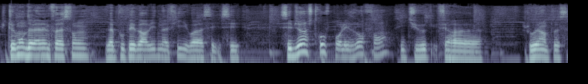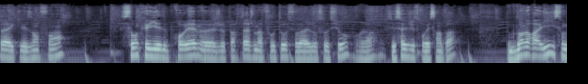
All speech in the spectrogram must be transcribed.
Je te montre de la même façon la poupée Barbie de ma fille. Voilà, c'est bien, je trouve, pour les enfants. Si tu veux faire euh, jouer un peu ça avec les enfants, sans qu'il y ait de problème, euh, je partage ma photo sur les réseaux sociaux. Voilà, c'est ça que j'ai trouvé sympa. Donc dans leur AI, ils sont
